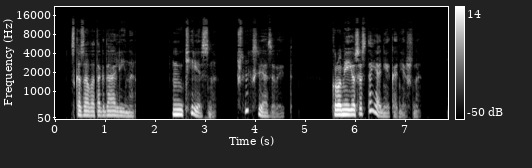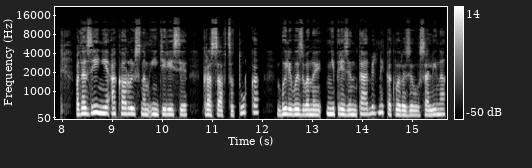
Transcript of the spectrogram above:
— сказала тогда Алина. — Интересно, что их связывает? Кроме ее состояния, конечно. Подозрения о корыстном интересе красавца-турка были вызваны непрезентабельной, как выразилась Алина,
